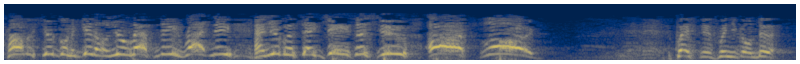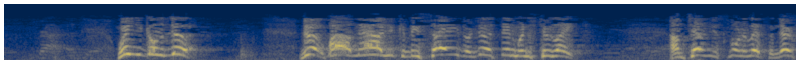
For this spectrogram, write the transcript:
promise you're going to get on your left knee, right knee, and you're going to say, Jesus, you are Lord. The question is, when you going to do it? When you going to do it? Do it while now you can be saved, or do it then when it's too late. I'm telling you this morning, listen, there's,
